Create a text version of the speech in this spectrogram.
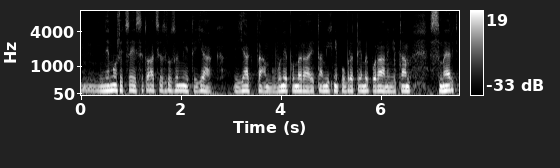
не можуть цієї ситуації зрозуміти, як. Як там вони помирають, там їхні побратими поранені, там смерть,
